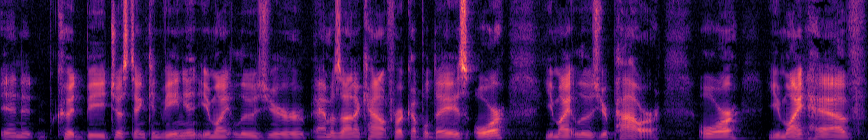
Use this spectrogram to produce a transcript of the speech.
and it could be just inconvenient. You might lose your Amazon account for a couple days or you might lose your power or you might have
